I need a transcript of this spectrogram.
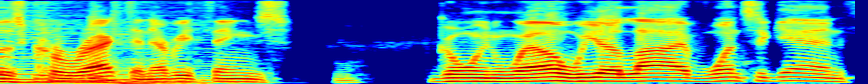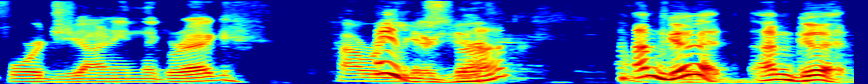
right. World is correct and everything's going well, we are live once again for Johnny and the Greg. How are Hey you, there, sir? John. I'm good. I'm good.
